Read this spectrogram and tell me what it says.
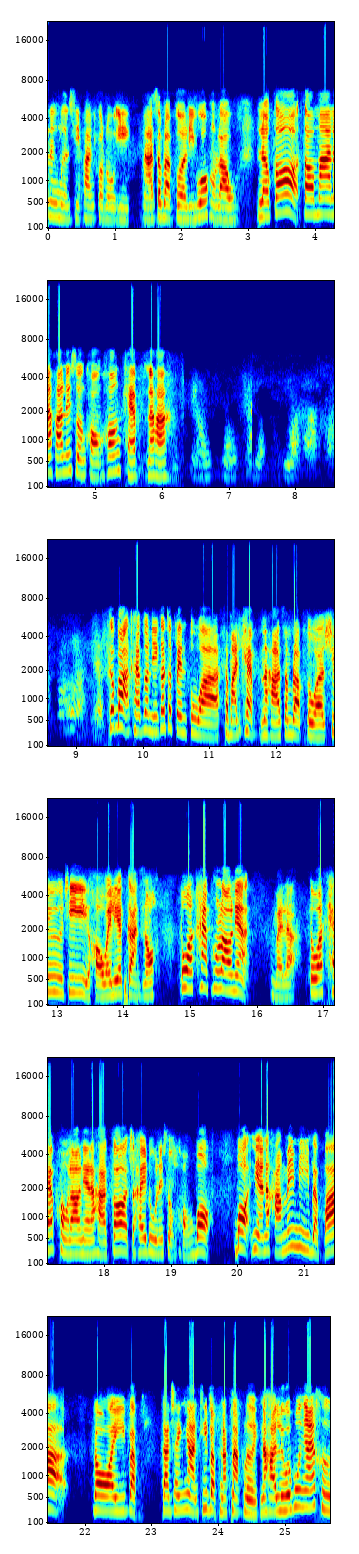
หนึ่งหมื่นสี่พันกว่าโลเองนะสำหรับตัวรีโวของเรา แล้วก็ต่อมานะคะในส่วนของห้องแคปนะคะกระบะแคปตัวนี้ก็จะเป็นตัวสมาร์ทแคปนะคะสำหรับตัวชื่อที่เขาไว้เรียกกันเนาะตัวแคปของเราเนี่ยไม่ละตัวแคปของเราเนี่ยนะคะ ก็จะให้ดูในส่วนของเบาะเบาะเนี่ยนะคะ ไม่มีแบบว่ารอยแบบ การใช้งานที่แบบหนักๆเลยนะคะ หรือว่าพูดง่ายคือ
